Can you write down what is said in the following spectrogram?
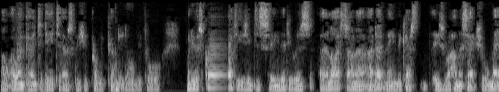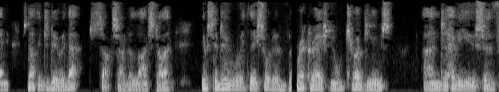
I won't go into details because you've probably covered it all before, but it was quite easy to see that it was a lifestyle. I don't mean because these were homosexual men. It's nothing to do with that side of the lifestyle. It was to do with the sort of recreational drug use and heavy use of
